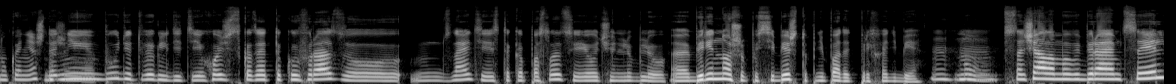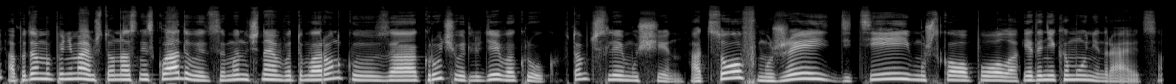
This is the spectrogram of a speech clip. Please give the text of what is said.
Ну, конечно да же не нет. будет выглядеть. И хочется сказать такую фразу. Знаете, есть такая пословица, я ее очень люблю. Э, Бери ношу по себе, чтобы не падать при ходьбе. Мгм. Ну, сначала мы выбираем цель, а потом мы понимаем, что у нас не складывается, и мы начинаем в эту воронку закручивать людей вокруг, в том числе и мужчин. Отцов, мужей, детей мужского пола. И это никому не нравится.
